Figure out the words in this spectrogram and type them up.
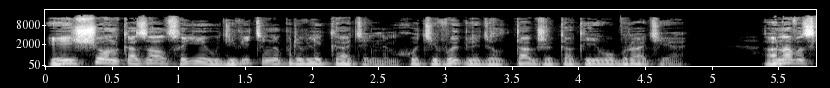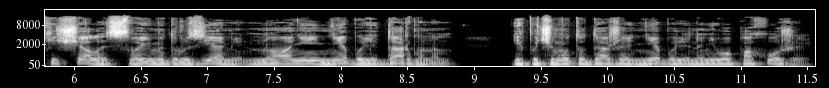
И еще он казался ей удивительно привлекательным, хоть и выглядел так же, как и его братья. Она восхищалась своими друзьями, но они не были Дарманом и почему-то даже не были на него похожи.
